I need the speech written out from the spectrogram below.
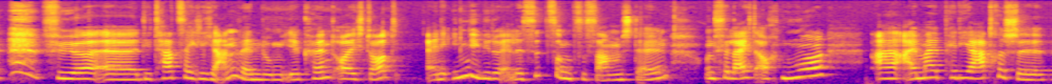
für äh, die tatsächliche Anwendung. Ihr könnt euch dort eine individuelle Sitzung zusammenstellen und vielleicht auch nur äh, einmal pädiatrische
